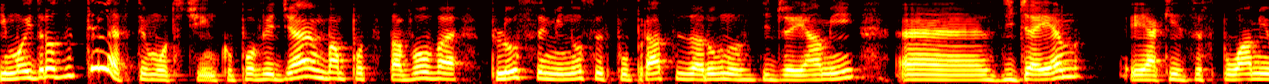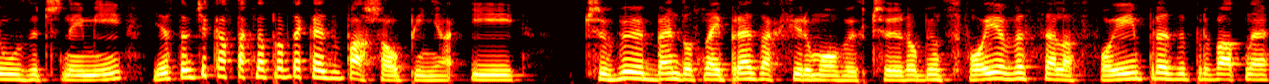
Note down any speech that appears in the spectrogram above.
I moi drodzy, tyle w tym odcinku. Powiedziałem Wam podstawowe plusy, minusy współpracy zarówno z DJ-ami, e, z DJ-em, jak i z zespołami muzycznymi. Jestem ciekaw tak naprawdę, jaka jest Wasza opinia i czy Wy, będąc na imprezach firmowych, czy robiąc swoje wesela, swoje imprezy prywatne,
